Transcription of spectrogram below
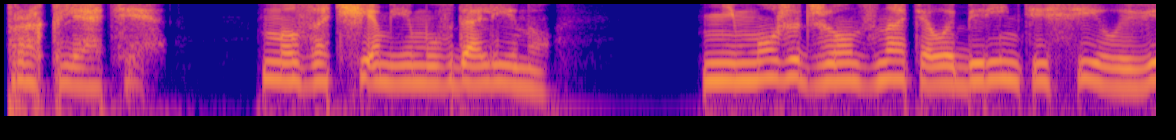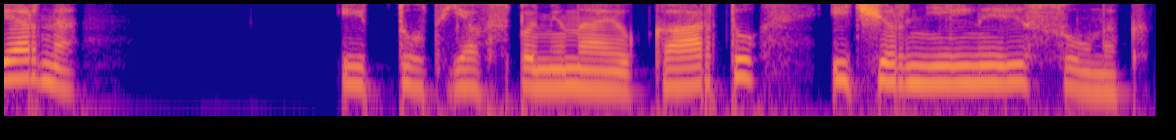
Проклятие! Но зачем ему в долину? Не может же он знать о лабиринте силы, верно? И тут я вспоминаю карту и чернильный рисунок.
